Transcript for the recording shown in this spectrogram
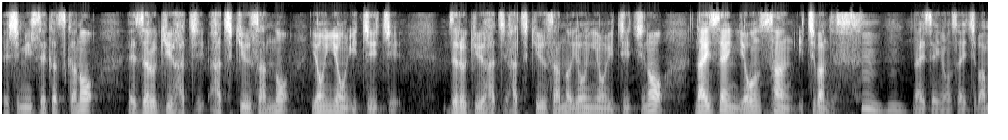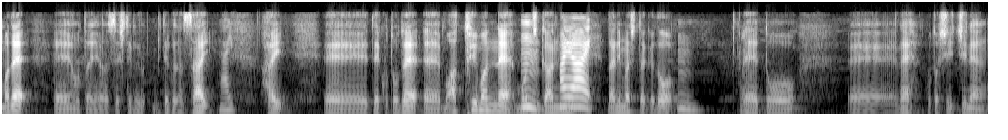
えー市民生活課の、えー、098-893の4411、098-893の4411の内線431番です。うんうん内線431番まで、えーお問い合わせしてみみてください。はいはい。えーということで、えーもうあっという間にね、もう時間うんになりましたけど、うんえっ、と、えーね、今年1年、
